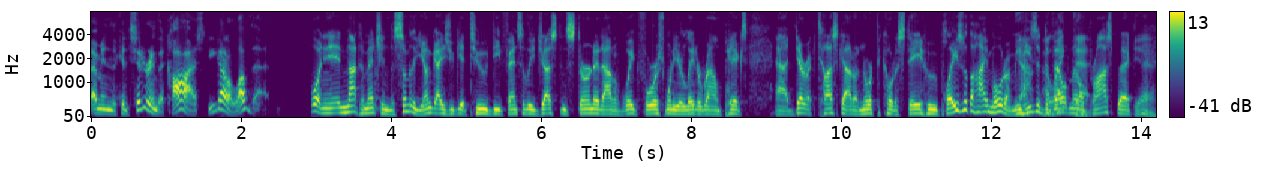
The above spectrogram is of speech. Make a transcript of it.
I mean, considering the cost, you got to love that. Well, and not to mention the, some of the young guys you get too defensively. Justin Strnad out of Wake Forest, one of your later round picks. Uh, Derek Tusk out of North Dakota State, who plays with a high motor. I mean, yeah, he's a developmental like prospect. Yeah.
